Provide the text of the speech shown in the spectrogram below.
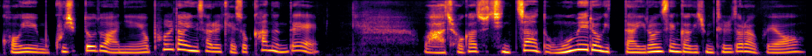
거의 뭐 90도도 아니에요. 폴더 인사를 계속 하는데, 와, 저 가수 진짜 너무 매력 있다. 이런 생각이 좀 들더라고요.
